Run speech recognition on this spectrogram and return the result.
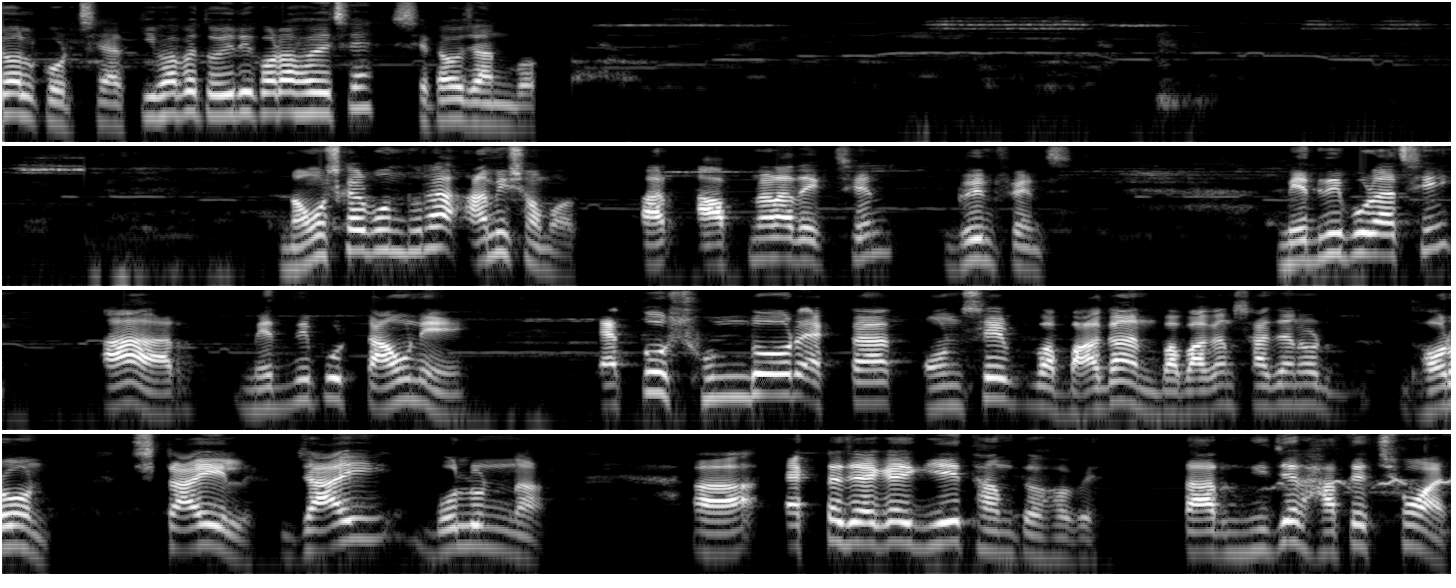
জল করছে, আর কীভাবে তৈরি করা হয়েছে সেটাও জানব। নমস্কার বন্ধুরা, আমি সমর, আর আপনারা দেখছেন গ্রিন ফ্রেন্ডস। মেদিনীপুর আছি, আর মেদিনীপুর টাউনে এত সুন্দর একটা কনসেপ্ট বা বাগান বা বাগান সাজানোর ধরন স্টাইল যাই বলুন না একটা জায়গায় গিয়ে থামতে হবে। তার নিজের হাতের ছোঁয়ায়।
